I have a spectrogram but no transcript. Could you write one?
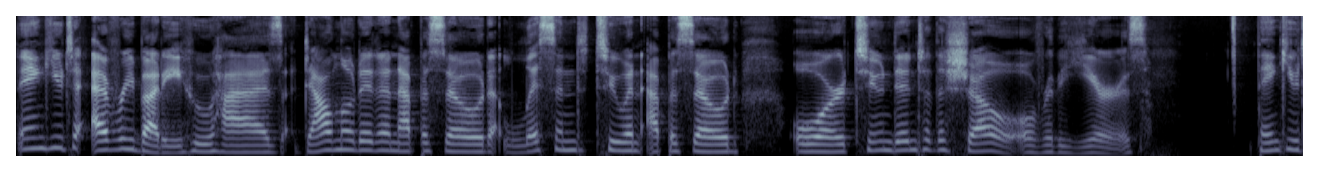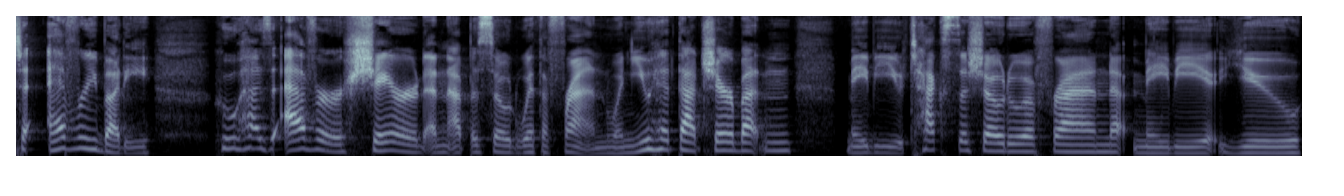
Thank you to everybody who has downloaded an episode, listened to an episode, or tuned into the show over the years. Thank you to everybody who has ever shared an episode with a friend. When you hit that share button, maybe you text the show to a friend, maybe you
